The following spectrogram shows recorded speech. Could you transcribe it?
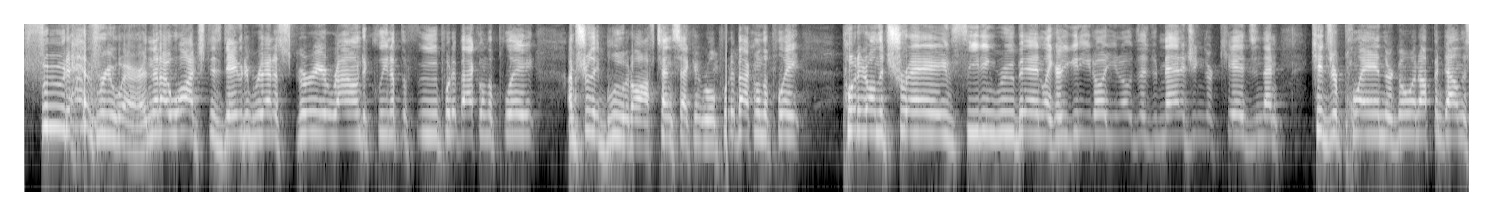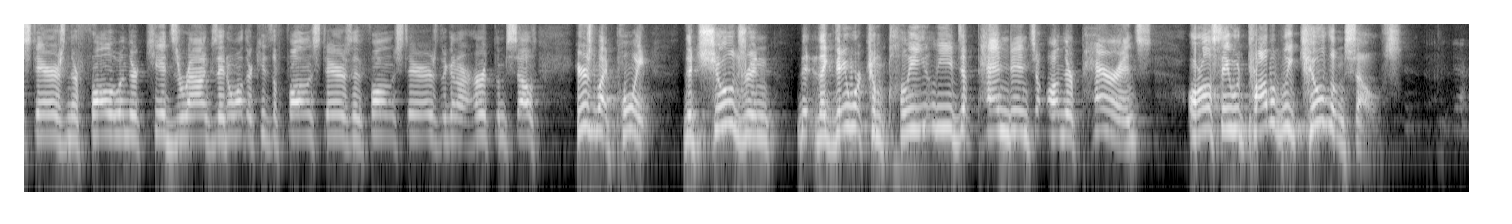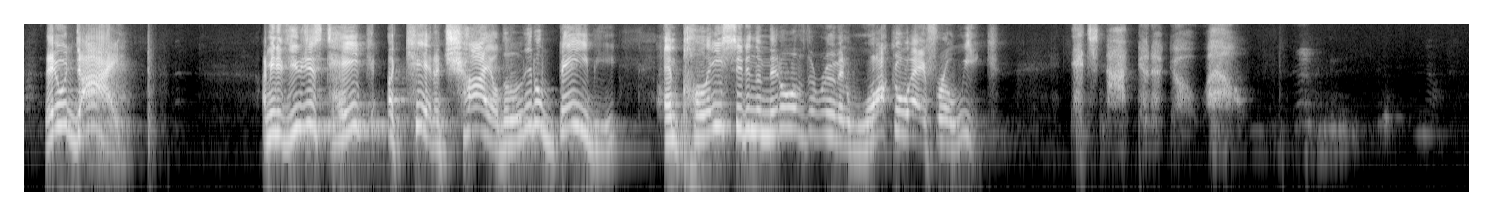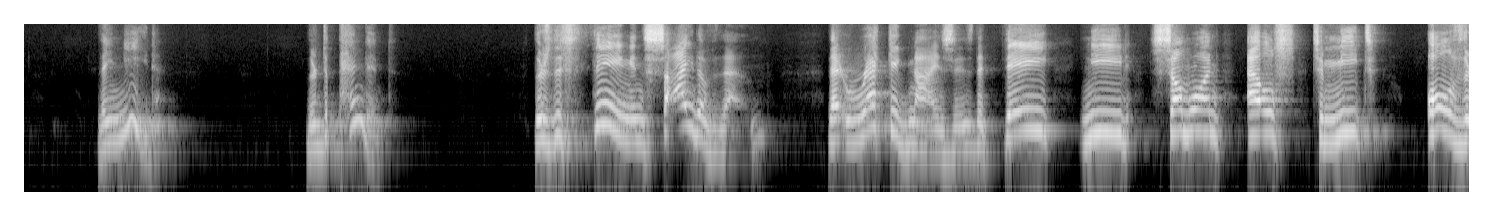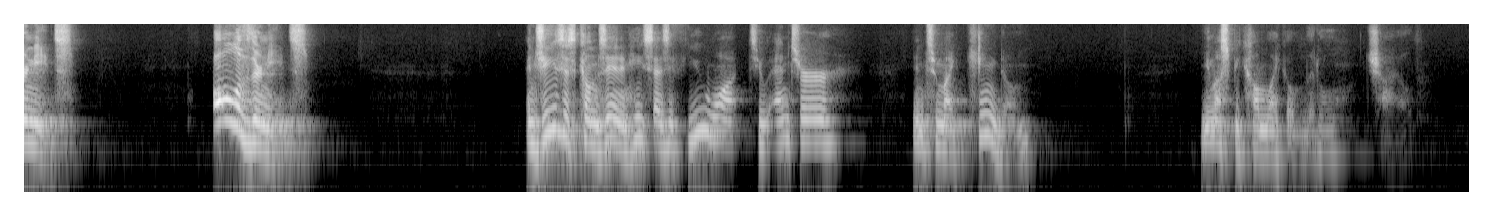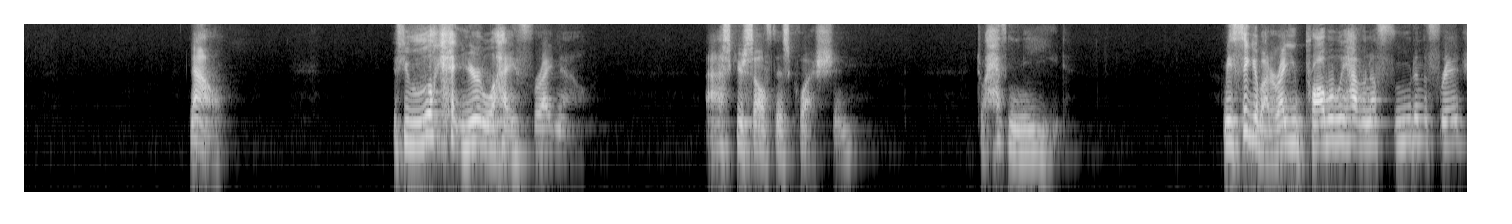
food everywhere. And then I watched as David and Brianna scurry around to clean up the food, put it back on the plate. I'm sure they blew it off, 10 second rule, put it back on the plate, put it on the tray, feeding Ruben. Like, are you gonna eat all, you know, they're managing their kids. And then kids are playing, they're going up and down the stairs and they're following their kids around because they don't want their kids to fall on the stairs. They fall on the stairs, they're gonna hurt themselves. Here's my point the children, like, they were completely dependent on their parents, or else they would probably kill themselves. They would die. I mean, if you just take a kid, a child, a little baby, and place it in the middle of the room and walk away for a week, it's not going to go well. They need, they're dependent. There's this thing inside of them that recognizes that they need someone else to meet all of their needs all of their needs. And Jesus comes in and he says, If you want to enter into my kingdom, you must become like a little child. Now, if you look at your life right now, ask yourself this question Do I have need? I mean, think about it, right? You probably have enough food in the fridge.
